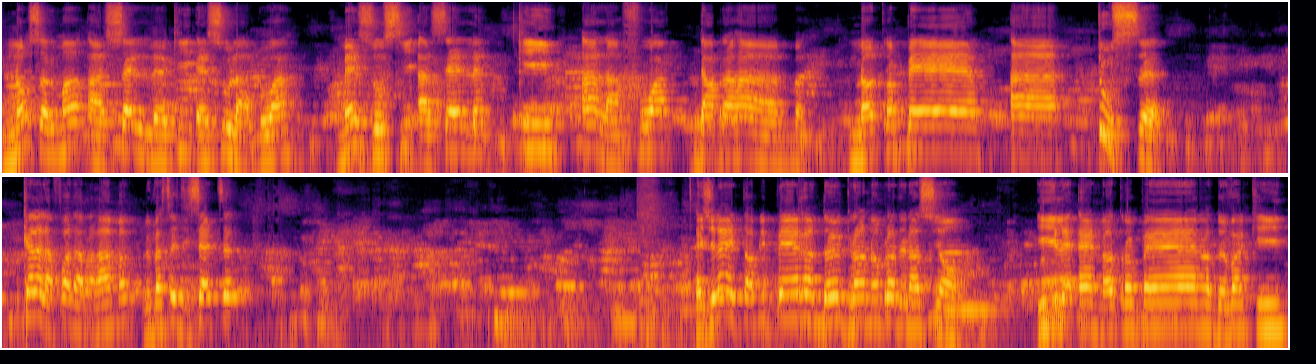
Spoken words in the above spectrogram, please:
non seulement à celle qui est sous la loi, mais aussi à celle qui a la foi d'Abraham, notre Père à tous. Quelle est la foi d'Abraham? Le verset 17. Et je l'ai établi Père d'un grand nombre de nations. Il est notre Père devant qui?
